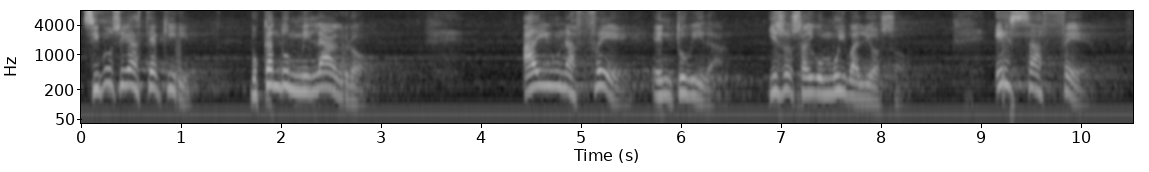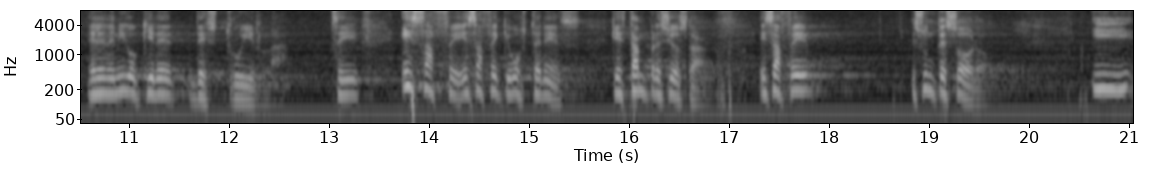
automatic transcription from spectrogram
Si vos llegaste aquí buscando un milagro, hay una fe en tu vida. Y eso es algo muy valioso. Esa fe, el enemigo quiere destruirla. ¿sí? Esa fe, esa fe que vos tenés, que es tan preciosa, esa fe es un tesoro. Y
